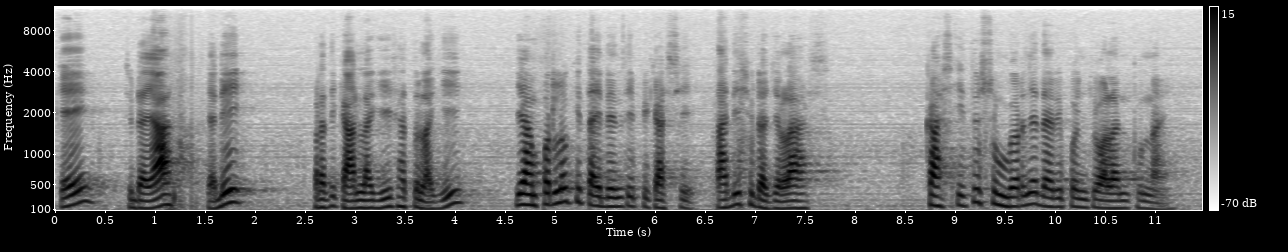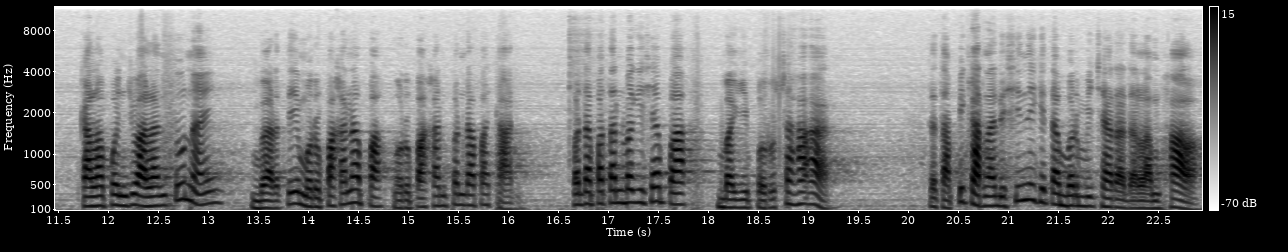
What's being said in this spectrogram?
Oke, sudah ya. Jadi perhatikan lagi satu lagi yang perlu kita identifikasi. Tadi sudah jelas. Kas itu sumbernya dari penjualan tunai. Kalau penjualan tunai berarti merupakan apa? Merupakan pendapatan. Pendapatan bagi siapa? Bagi perusahaan. Tetapi karena di sini kita berbicara dalam hal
